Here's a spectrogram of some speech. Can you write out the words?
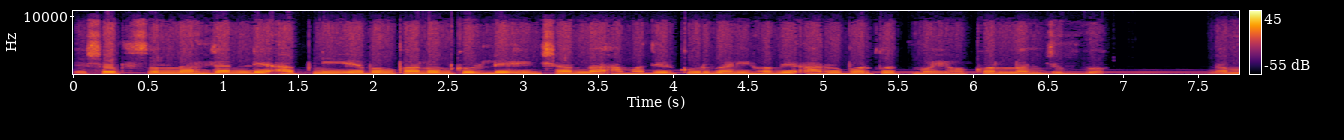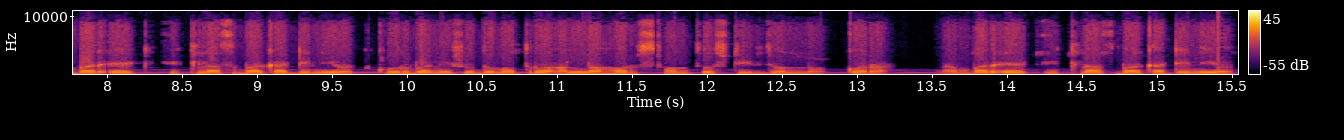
এসব সুন্নাহ জানলে আপনি এবং পালন করলে ইনশাল্লাহ আমাদের কোরবানি হবে আরও বরকতময় ও কল্যাণযোগ্য। নাম্বার এক, ইখলাস বা খাঁটি নিয়ত। কোরবানি শুধুমাত্র আল্লাহর সন্তুষ্টির জন্য করা। নাম্বার এক, ইখলাস বা কাটি নিয়ত।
